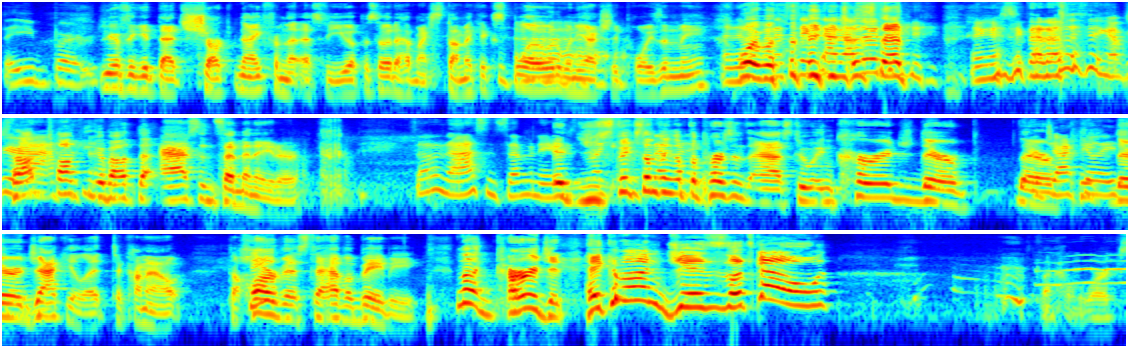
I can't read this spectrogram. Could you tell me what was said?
that you burst. You have to get that shark knife from that SVU episode to have my stomach explode when you actually poison me. And Boy, I'm gonna stick you that just other said- thing. I'm gonna stick that other thing up your Stop ass. talking about the ass inseminator. It's not an ass inseminator. It, you like stick something up the person's ass to encourage their their pe- their ejaculate to come out to harvest to have a baby. Not encourage it. Hey, come on, jizz, let's go. That's not how it works.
